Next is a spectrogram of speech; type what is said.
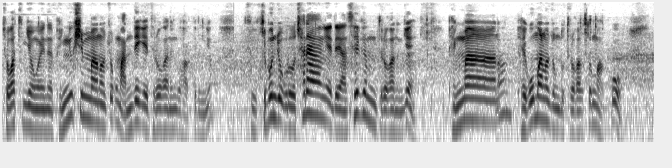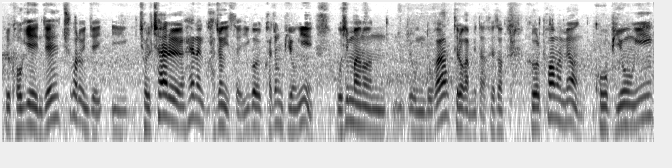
저 같은 경우에는 160만 원 조금 안 되게 들어가는 것 같거든요. 그 기본적으로 차량에 대한 세금 들어가는 게 100만 원, 105만 원 정도 들어갔던 것 같고 그리고 거기에 이제 추가로 이제 이 절차를 하는 과정이 있어요. 이거 과정 비용이 50만 원 정도가 들어갑니다. 그래서 그걸 포함하면 그 비용이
